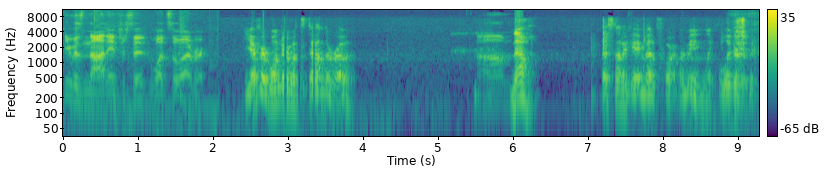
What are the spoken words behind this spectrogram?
he was not interested whatsoever. You ever wonder what's down the road? Um, No. That's not a gay metaphor. I mean, like, literally.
